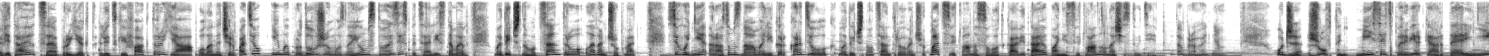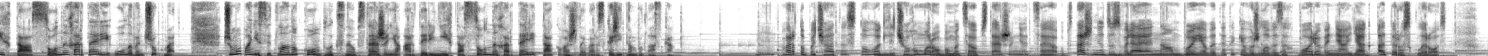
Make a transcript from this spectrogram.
Вітаю, це проєкт Людський фактор. Я Олена Черпатюк, і ми продовжуємо знайомство зі спеціалістами медичного центру Левенчук Мед. Сьогодні разом з нами лікар-кардіолог медичного центру Левенчук Мед Світлана Солодка. Вітаю, пані Світлано, у нашій студії. Доброго дня. Отже, жовтень місяць перевірки артерій ніг та сонних артерій у Левенчук Мед. Чому пані Світлано комплексне обстеження артерій ніг та сонних артерій так важливе? Розкажіть нам, будь ласка. Варто почати з того, для чого ми робимо це обстеження. Це обстеження дозволяє нам виявити таке важливе захворювання, як атеросклероз.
